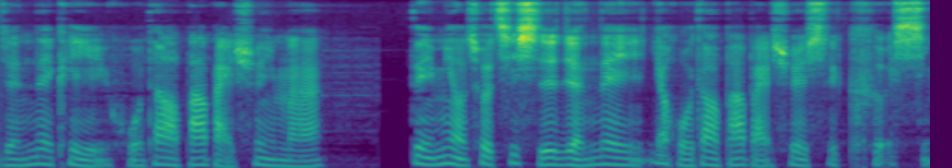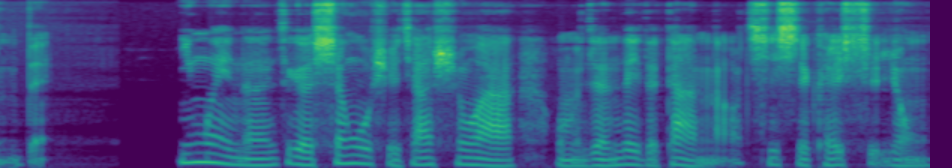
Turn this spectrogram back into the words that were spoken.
人类可以活到八百岁吗？对，没有错。其实人类要活到八百岁是可行的，因为呢，这个生物学家说啊，我们人类的大脑其实可以使用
